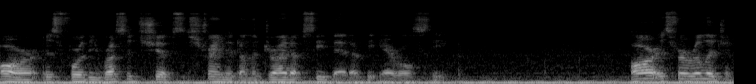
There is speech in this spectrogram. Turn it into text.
R is for the rusted ships stranded on the dried up seabed of the Aral Sea. R is for religion.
